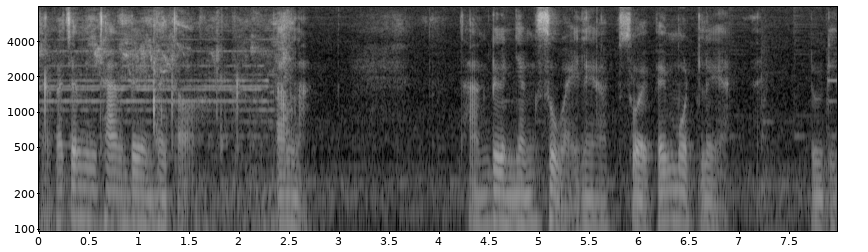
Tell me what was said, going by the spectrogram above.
แล้วก็จะมีทางเดินไปต่อด้านหลังางเดินยังสวยเลยครับ สวยไปหมดเลยอะดูดิ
